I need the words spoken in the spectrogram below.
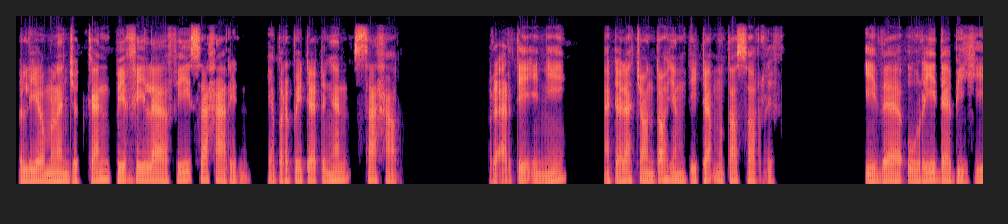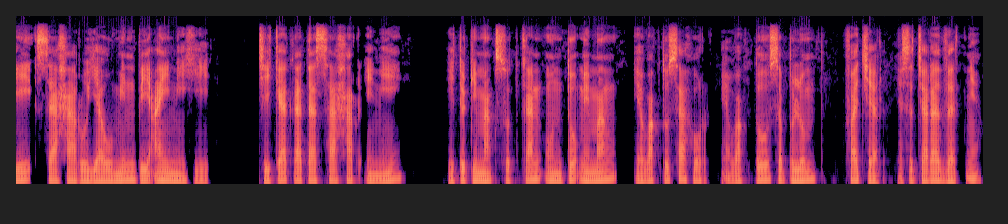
Beliau melanjutkan bi khilafi saharin. Ya berbeda dengan sahar. Berarti ini adalah contoh yang tidak mutasarrif idza urida bihi saharu yaumin bi'ainihi. Jika kata sahar ini itu dimaksudkan untuk memang ya waktu sahur, ya waktu sebelum fajar, ya secara zatnya.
